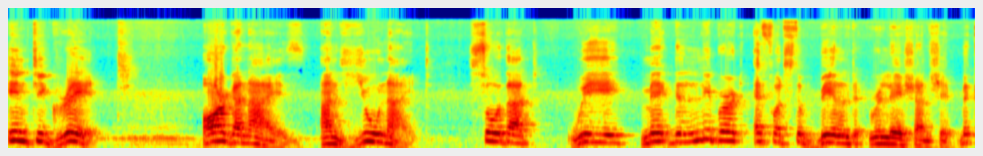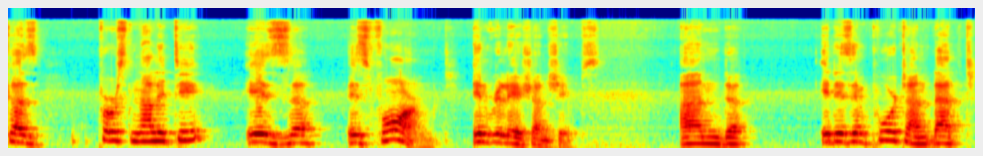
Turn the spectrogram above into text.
integrate, organize and unite so that we make deliberate efforts to build relationship because personality is, uh, is formed in relationships. And uh, it is important that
